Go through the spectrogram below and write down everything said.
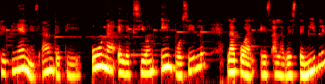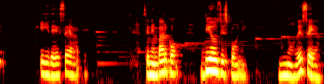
que tienes ante ti una elección imposible, la cual es a la vez temible y deseable. Sin embargo, Dios dispone, no desea.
